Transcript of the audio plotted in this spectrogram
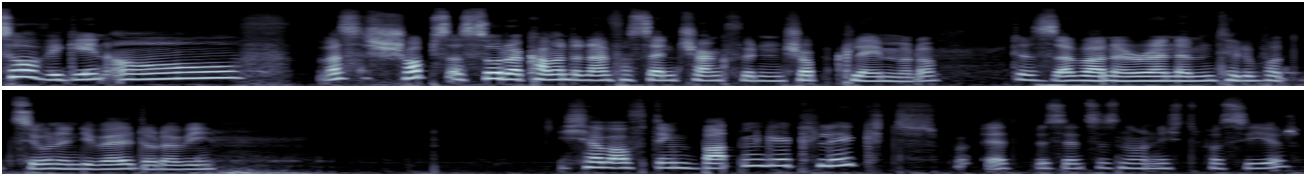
So, wir gehen auf. Was ist Shops? Achso, da kann man dann einfach seinen Chunk für den Shop claimen, oder? Das ist einfach eine random Teleportation in die Welt, oder wie? Ich habe auf den Button geklickt. Bis jetzt ist noch nichts passiert.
